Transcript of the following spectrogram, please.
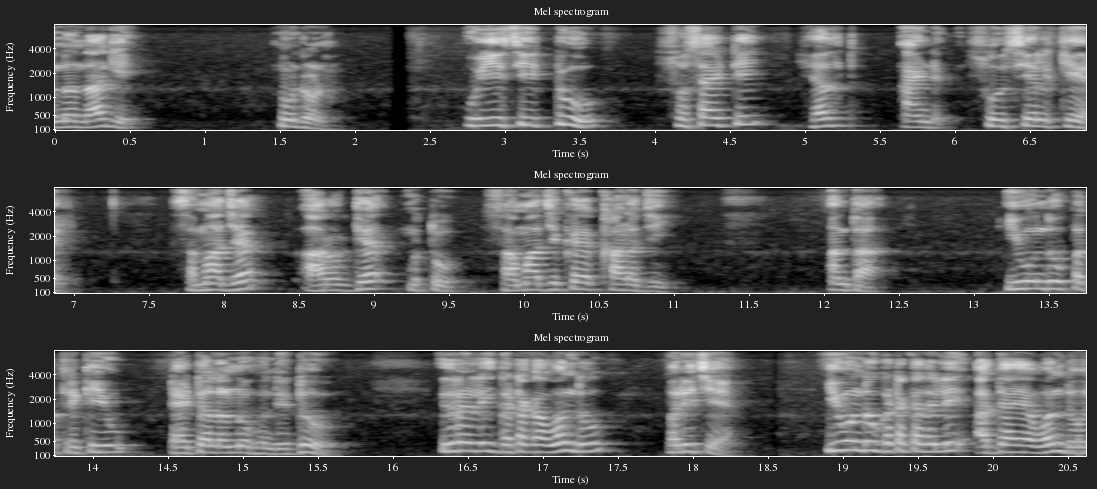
ಒಂದೊಂದಾಗಿ ನೋಡೋಣ. O E C two society health and social care ಸಮಾಜ, ಆರೋಗ್ಯ ಮತ್ತು ಸಾಮಾಜಿಕ ಕಾಳಜಿ ಅಂತ ಈ ಒಂದು ಪತ್ರಿಕೆಯು ಟೈಟಲನ್ನು ಹೊಂದಿದ್ದು. ಇದರಲ್ಲಿ ಘಟಕ ಒಂದು, ಪರಿಚಯ. ಈ ಒಂದು ಘಟಕದಲ್ಲಿ ಅಧ್ಯಾಯ ಒಂದು,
